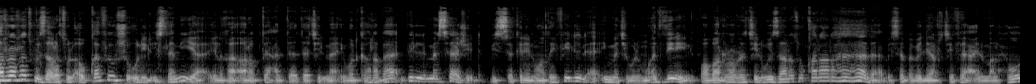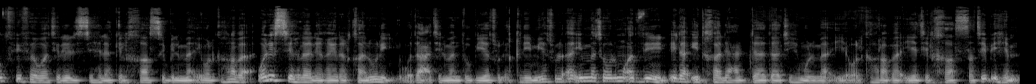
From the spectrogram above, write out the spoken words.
قررت وزارة الأوقاف والشؤون الإسلامية إلغاء ربط عدادات الماء والكهرباء بالمساجد بالسكن الوظيفي للأئمة والمؤذنين وبررت الوزارة قرارها هذا بسبب الارتفاع الملحوظ في فواتير الاستهلاك الخاص بالماء والكهرباء والاستغلال غير القانوني ودعت المندوبية الإقليمية الأئمة والمؤذنين إلى إدخال عداداتهم المائية والكهربائية الخاصة بهم.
